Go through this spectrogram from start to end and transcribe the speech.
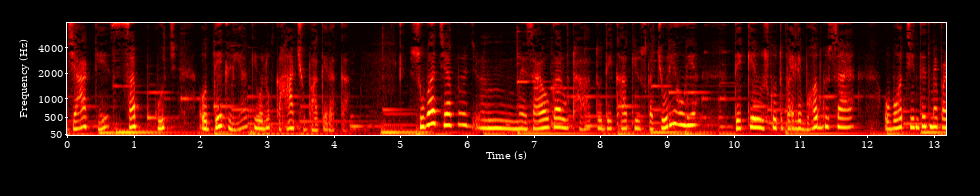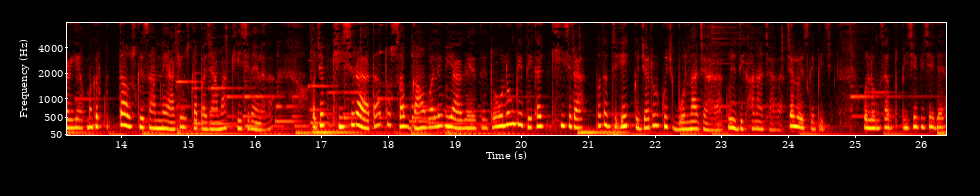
जाके सब कुछ और देख लिया कि वो लोग कहाँ छुपा के रखा। सुबह जब साहूकार उठा तो देखा कि उसका चोरी हो गया। देख के उसको तो पहले बहुत गुस्सा आया। वो बहुत चिंतित में पड़ गया, मगर कुत्ता उसके सामने आके उसका पजामा खींचने लगा। और जब खींच रहा था तो सब गाँव वाले भी आ गए थे तो वो लोग भी देखा खींच रहा। मतलब एक ज़रूर कुछ बोलना चाह रहा, कुछ दिखाना चाह रहा। चलो इसके पीछे। वो लोग सब पीछे पीछे गए।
